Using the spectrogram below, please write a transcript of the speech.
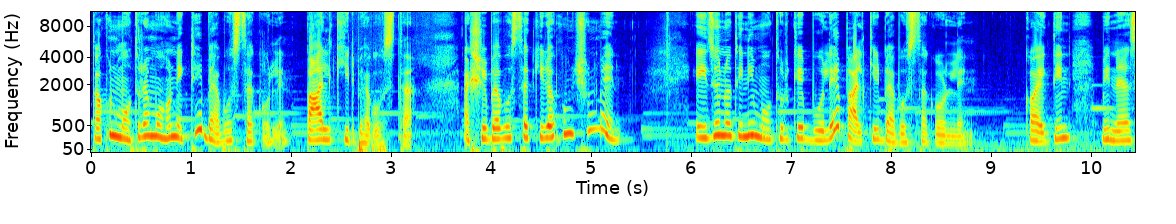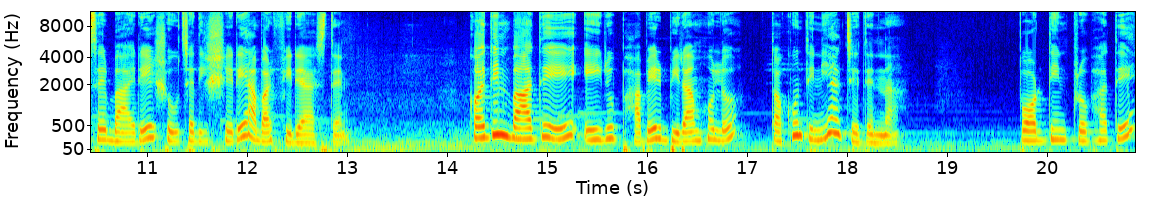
তখন মোহন একটি ব্যবস্থা করলেন, পালকির ব্যবস্থা। আর সেই ব্যবস্থা কীরকম শুনবেন? এই জন্য তিনি মথুরকে বলে পালকির ব্যবস্থা করলেন। কয়েকদিন বেনারসের বাইরে শৌচাদি সেরে আবার ফিরে আসতেন। কয়েকদিন বাদে এইরূপ ভাবের বিরাম হলো, তখন তিনি আর যেতেন না। পরদিন প্রভাতে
